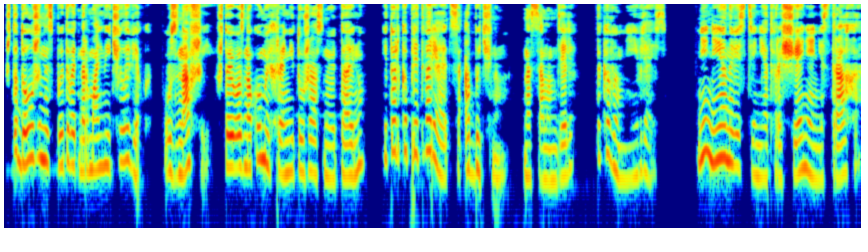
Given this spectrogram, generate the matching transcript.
что должен испытывать нормальный человек, узнавший, что его знакомый хранит ужасную тайну и только притворяется обычным, на самом деле таковым не являясь. Ни ненависти, ни отвращения, ни страха.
